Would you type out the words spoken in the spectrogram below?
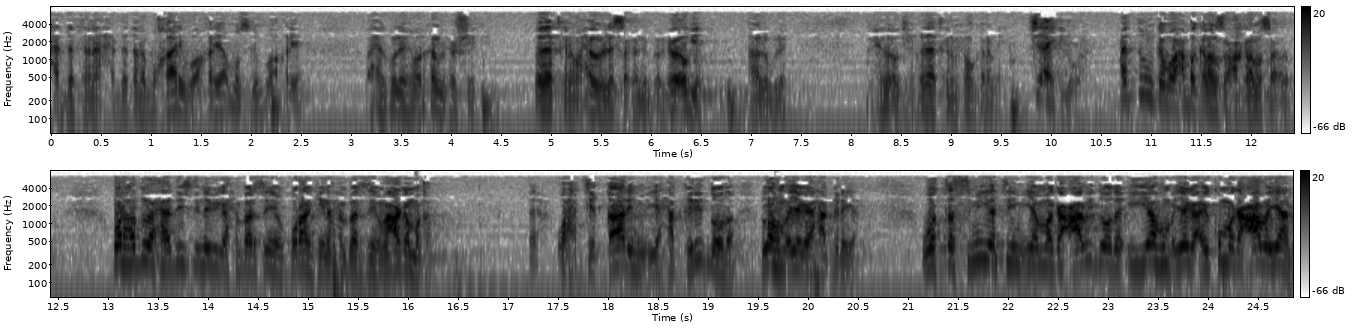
xadaanaa xadaanaa bukhaari buu akriyaa muslim buu akriyaa waxay ku leeyihiin warkan muxuu sheegay? Wadaadkana waxbaba la soconinba muxuu ogyahay? Aa lagu leeyay muxuu ogyahay? Wadaadkana muxuu garanaya jaahil waa. Adduunkaba waxba kalama soco kalama socdo. War hadduu axaadiistii nebiga xambaarsan yahin qur'aankiina xambaarsan yahin maxaa ka maqan? Waxtiqaarihim iyo xaqiridooda lahum iyaga ay xaqirayaan wa tasmiyatihim iyo magacaabidooda iyaahum iyaga ay ku magacaabayaan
